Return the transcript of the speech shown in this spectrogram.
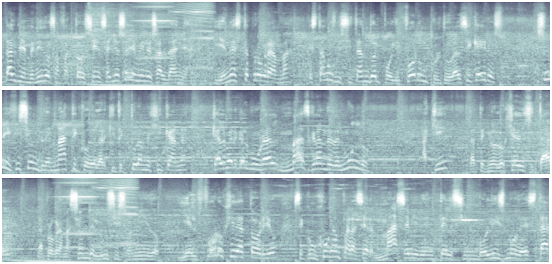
Bienvenidos a Factor Ciencia. Yo soy Emilio Saldaña y en este programa estamos visitando el Poliforum Cultural Siqueiros. Es un edificio emblemático de la arquitectura mexicana que alberga el mural más grande del mundo. Aquí, la tecnología digital, la programación de luz y sonido y el foro giratorio se conjugan para hacer más evidente el simbolismo de esta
